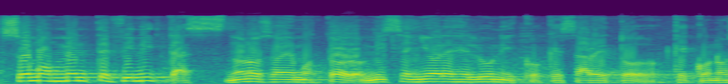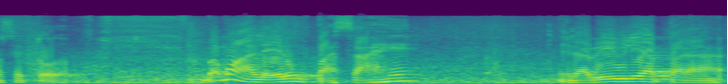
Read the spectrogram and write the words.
somos mentes finitas, no lo sabemos todo. Mi Señor es el único que sabe todo, que conoce todo. Vamos a leer un pasaje de la Biblia para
